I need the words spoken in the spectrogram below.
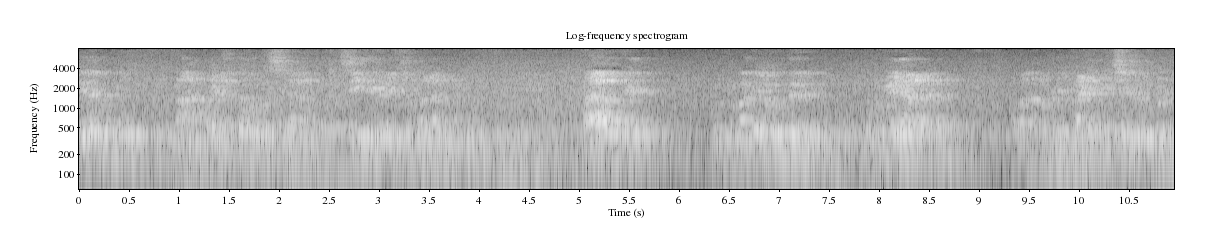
இதற்கு நான் படித்த ஒரு சில செய்திகளை சொல்லலாம் என்று அதாவது ஒரு மகள் வந்து உண்மையாளர் அவருடைய படிப்பு செல்லும் பொழுது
